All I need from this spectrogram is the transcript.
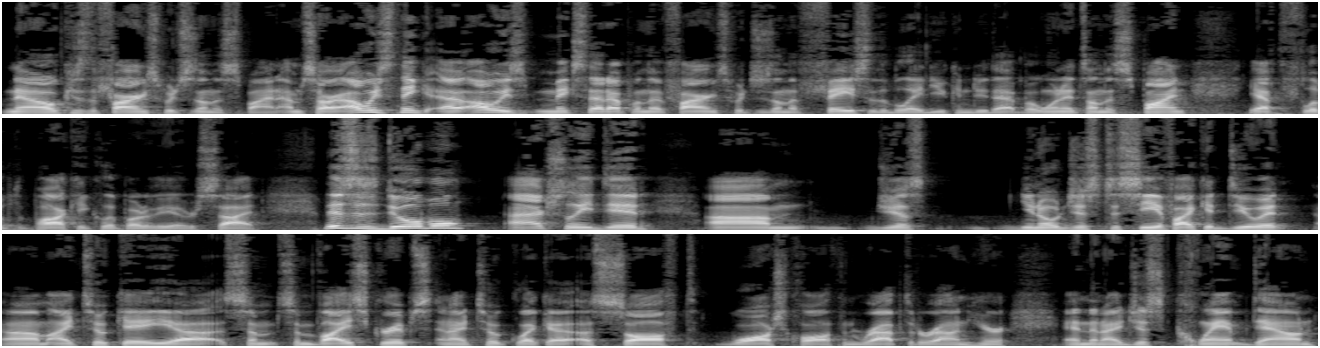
no, because the firing switch is on the spine. I'm sorry, I always think I always mix that up when the firing switch is on the face of the blade. You can do that, but when it's on the spine, you have to flip the pocket clip over to the other side. This is doable. I actually did um, just you know just to see if I could do it. Um, I took a uh, some some vice grips and I took like a, a, soft washcloth and wrapped it around here, and then I just clamped down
